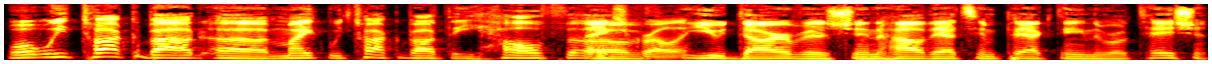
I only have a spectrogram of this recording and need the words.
Well, we talk about uh, Mike. We talk about the health Thanks, of Crawley. you, Darvish, and how that's impacting the rotation.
